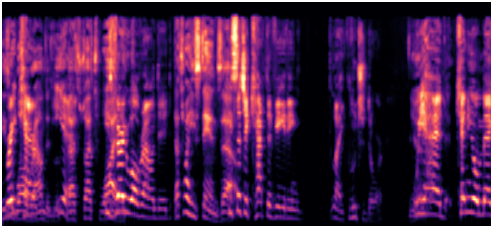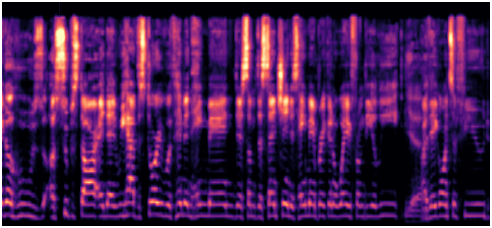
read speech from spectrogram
He's great a well-rounded. Yeah, That's that's why he's very like, well rounded. That's why he stands out. He's such a captivating like luchador. Yeah. We had Kenny Omega, who's a superstar, and then we have the story with him and Hangman. There's some dissension. Is Hangman breaking away from the Elite? Yeah. Are they going to feud?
